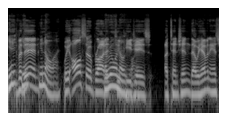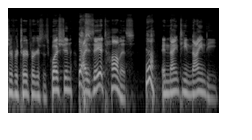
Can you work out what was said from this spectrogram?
You, But you- then you know why. We also brought Everyone it to why. PJ's attention that we have an answer for Turd Ferguson's question. Yes. Isiah Thomas Yeah. in 1990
